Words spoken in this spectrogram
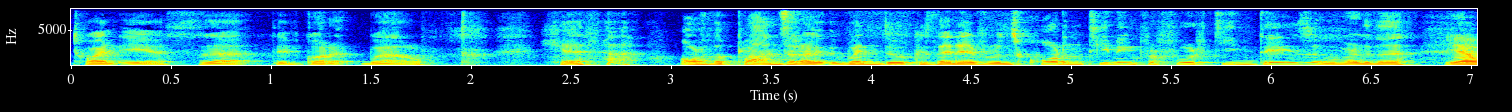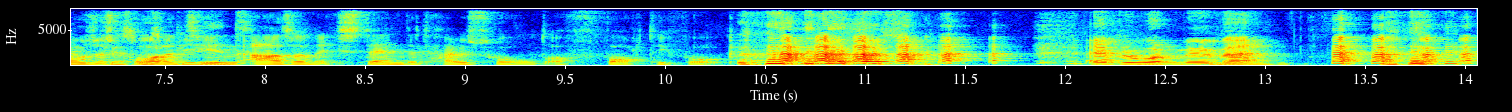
twentieth that they've got it. Well, yeah, that, all of the plans are out the window because then everyone's quarantining for fourteen days over the Yeah, we'll just Christmas quarantine period. as an extended household of 40 folk. Everyone move in. I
